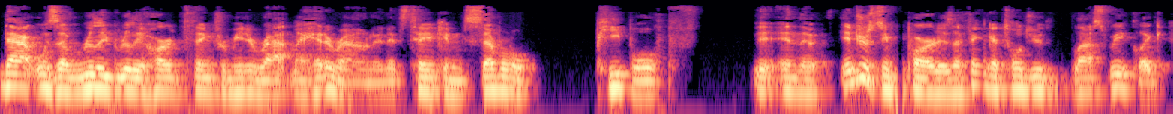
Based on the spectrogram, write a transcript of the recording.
that was a really really hard thing for me to wrap my head around, and it's taken several people. And the interesting part is, I think I told you last week, like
